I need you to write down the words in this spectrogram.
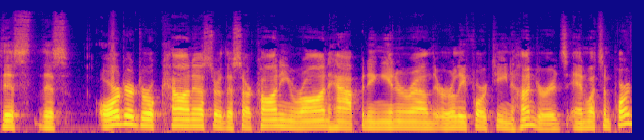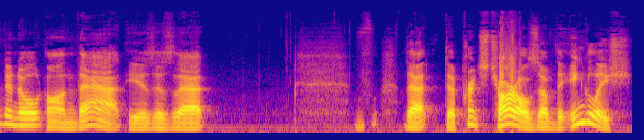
this this Order Draconis or the Sárkány Rend happening in around the early 1400s. And what's important to note on that is is that that uh, Prince Charles of the English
